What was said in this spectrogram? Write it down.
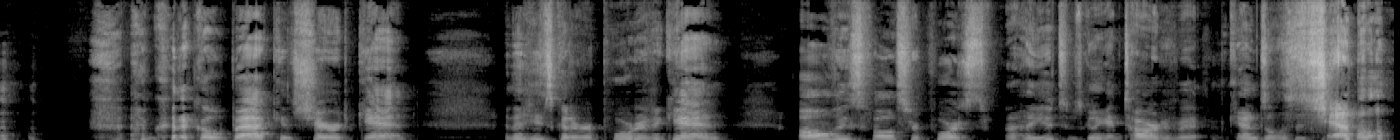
I'm gonna go back and share it again, and then he's gonna report it again. All these false reports, uh, YouTube's gonna get tired of it. Cancel his channel.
